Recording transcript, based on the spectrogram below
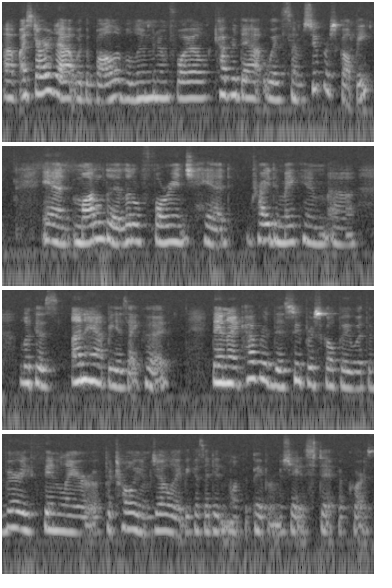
Um, I started out with a ball of aluminum foil, covered that with some Super Sculpey and modeled a little four inch head, tried to make him uh, look as unhappy as I could. Then I covered the Super Sculpey with a very thin layer of petroleum jelly because I didn't want the paper mache to stick, of course.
